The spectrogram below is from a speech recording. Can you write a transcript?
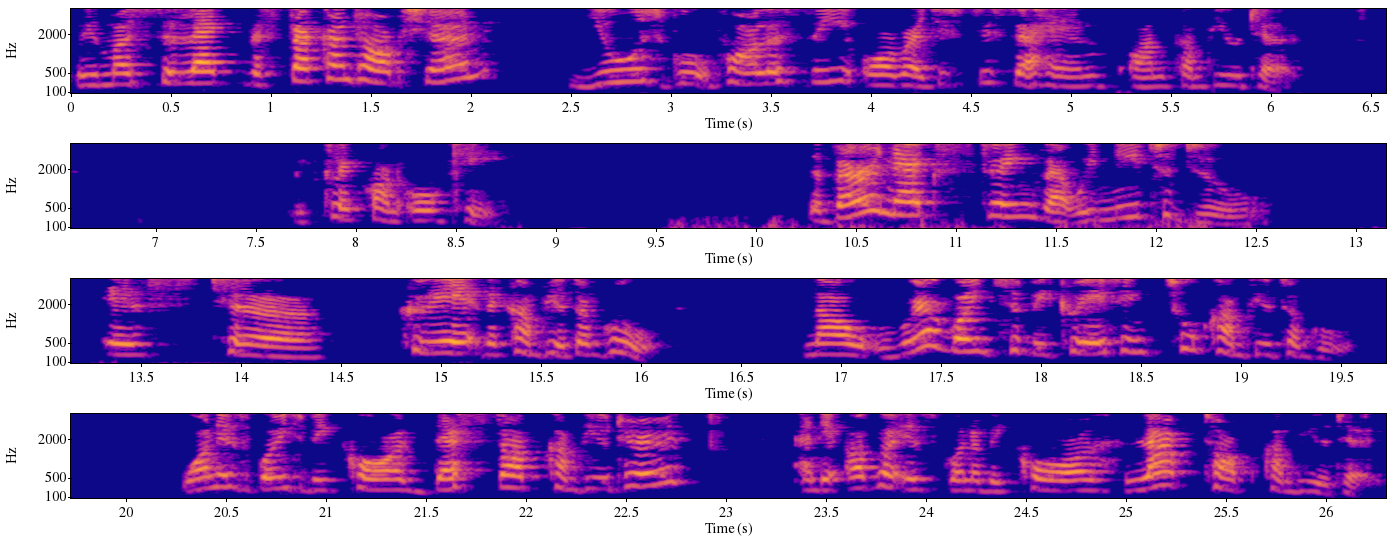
we must select the second option, use group policy or registry settings on computers. We click on OK. The very next thing that we need to do is to create the computer groups. Now we're going to be creating two computer groups. One is going to be called desktop computers and the other is going to be called laptop computers.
